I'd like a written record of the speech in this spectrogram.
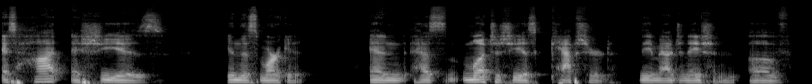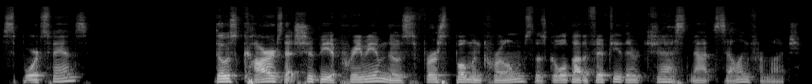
as hot as she is in this market, and as much as she has captured the imagination of sports fans, those cards that should be a premium, those first Bowman Chromes, those gold out of 50, they're just not selling for much.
